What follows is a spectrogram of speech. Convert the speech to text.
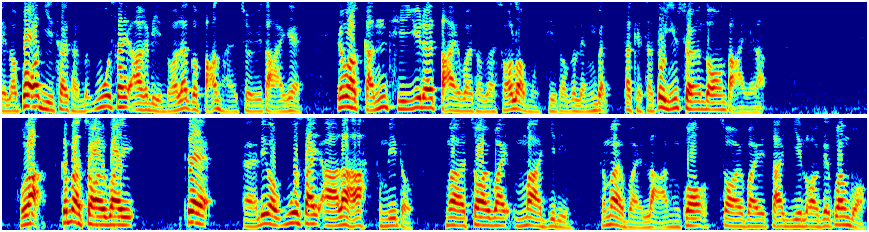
耶羅波安二世同埋烏西亞嘅年代咧個版圖係最大嘅，咁啊僅次於咧大衛同埋所羅門時代嘅領域，但其實都已經相當大嘅啦。好啦，咁啊在位即係誒呢個烏西亞啦吓，咁呢度咁啊在位五廿二年，咁啊為南國在位第二耐嘅君王，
